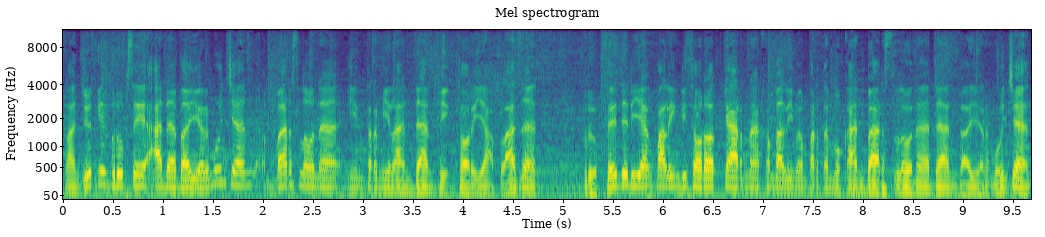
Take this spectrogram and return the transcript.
Lanjut ke grup C ada Bayern Munchen, Barcelona, Inter Milan, dan Victoria Plazen. Grup C jadi yang paling disorot karena kembali mempertemukan Barcelona dan Bayern Munchen.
